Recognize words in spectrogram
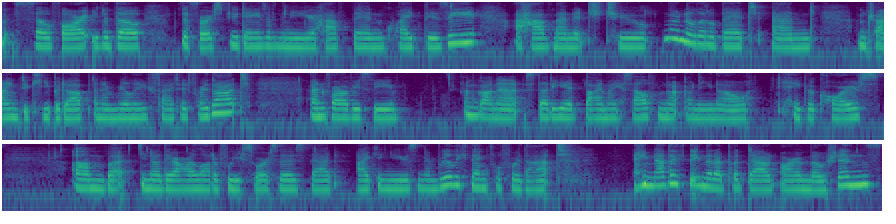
so far, even though the first few days of the new year have been quite busy. I have managed to learn a little bit and I'm trying to keep it up, and I'm really excited for that. And for obviously, I'm gonna study it by myself. I'm not gonna, you know, take a course um, but you know, there are a lot of resources that I can use, and I'm really thankful for that. Another thing that I put down are emotions,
